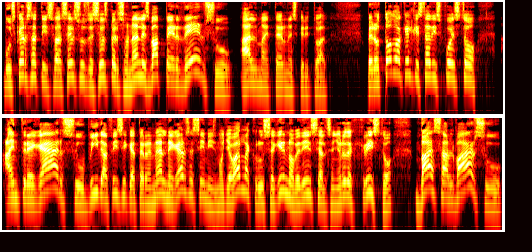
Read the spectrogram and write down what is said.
buscar satisfacer sus deseos personales va a perder su alma eterna espiritual. Pero todo aquel que está dispuesto a entregar su vida física terrenal, negarse a sí mismo, llevar la cruz, seguir en obediencia al Señor de Cristo, va a salvar su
